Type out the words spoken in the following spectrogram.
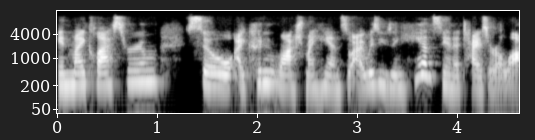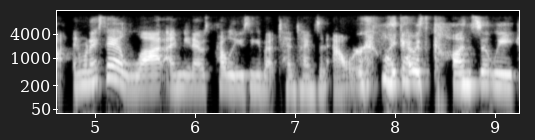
in my classroom. So I couldn't wash my hands. So I was using hand sanitizer a lot. And when I say a lot, I mean, I was probably using about 10 times an hour. like I was constantly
